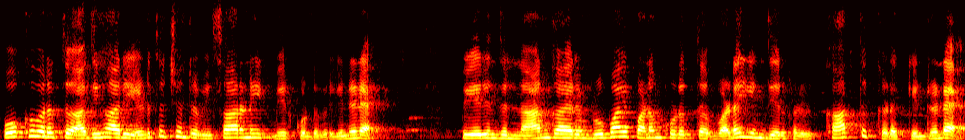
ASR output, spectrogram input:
போக்குவரத்து அதிகாரி எடுத்துச் சென்ற விசாரணை மேற்கொண்டு வருகின்றனர் பேருந்தில் நான்காயிரம் ரூபாய் பணம் கொடுத்த வட இந்தியர்கள் காத்து கிடக்கின்றனர்.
